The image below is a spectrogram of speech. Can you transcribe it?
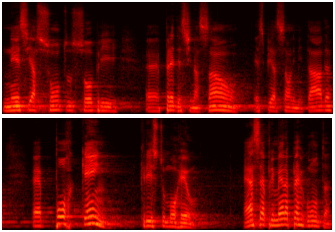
nesse assunto sobre é, predestinação, expiação limitada. é por quem Cristo morreu? Essa é a primeira pergunta.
